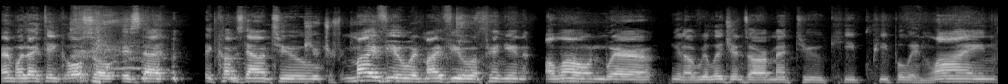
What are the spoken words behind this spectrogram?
And what I think also is that it comes down to my view and my view opinion alone, where you know religions are meant to keep people in line.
